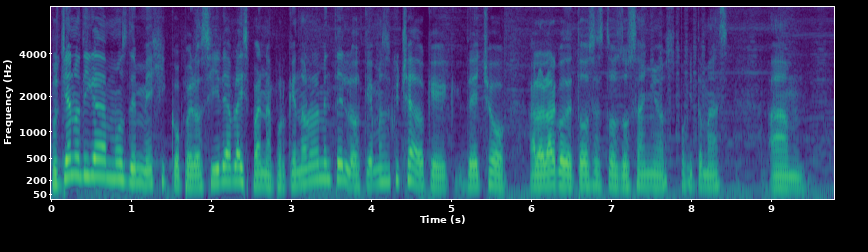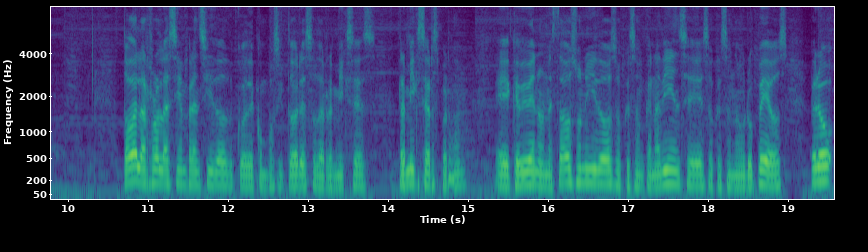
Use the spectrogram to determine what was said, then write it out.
pues ya no digamos de México, pero sí de habla hispana, porque normalmente lo que hemos escuchado, que de hecho a lo largo de todos estos dos años, poquito más, todas las rolas siempre han sido de, compositores o de remixes, remixers, perdón, eh, que viven en Estados Unidos o que son canadienses o que son europeos, pero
